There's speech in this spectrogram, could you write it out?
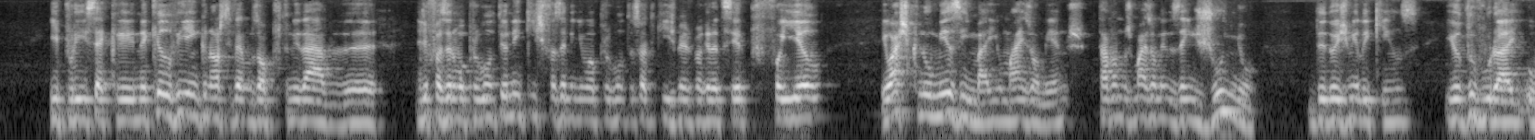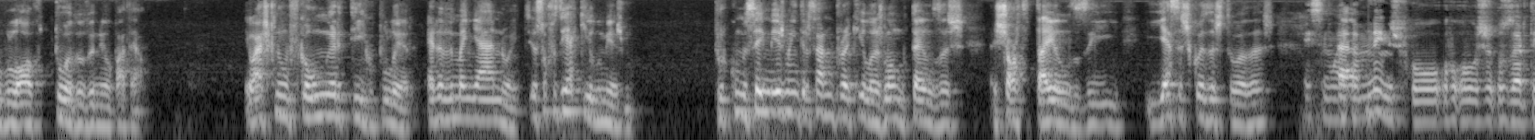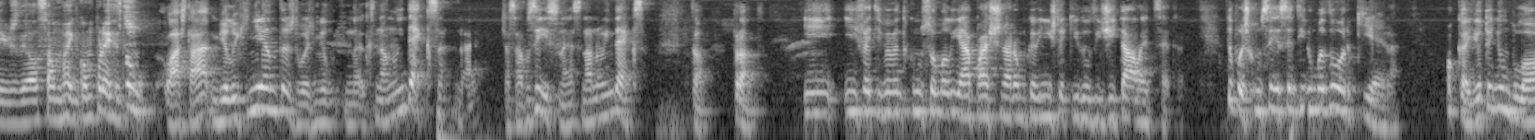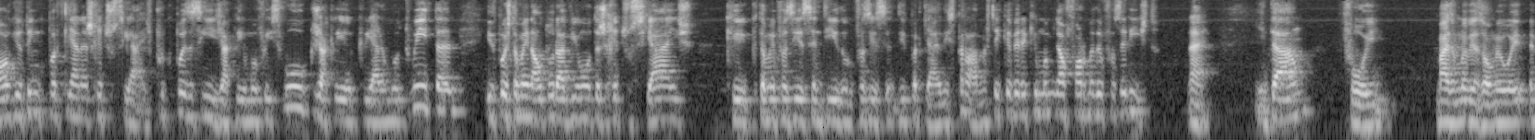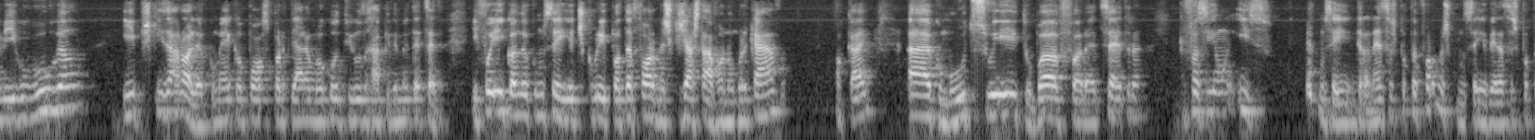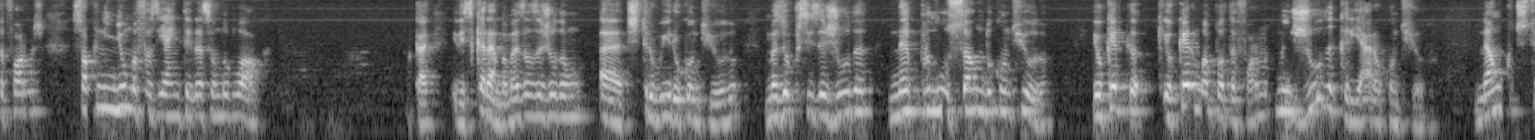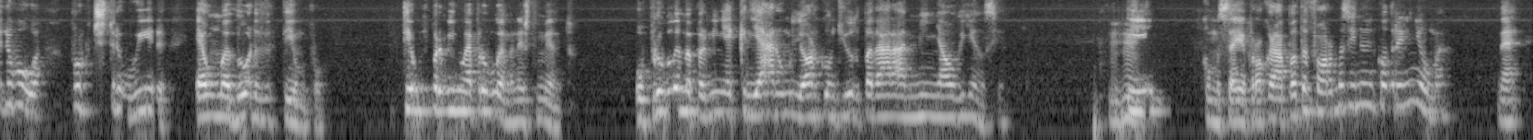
E por isso é que naquele dia em que nós tivemos a oportunidade de lhe fazer uma pergunta, eu nem quis fazer nenhuma pergunta, só lhe quis mesmo agradecer, porque foi ele eu acho que no mês e meio, mais ou menos, estávamos mais ou menos em junho de 2015, eu devorei o blog todo do Neil Patel. Eu acho que não ficou um artigo por ler. Era de manhã à noite. Eu só fazia aquilo mesmo. Porque comecei mesmo a interessar-me por aquilo, as long tails, as, as short tails e, e, essas coisas todas. Isso não é para uh, meninos, porque os, os, artigos dele são bem compridos. Então, lá está, 1500, 2000, senão não indexa, não é? Já sabes isso, não é? Senão não indexa. Então, pronto e, e efetivamente começou-me ali a apaixonar um bocadinho isto aqui do digital, etc. Depois comecei a sentir uma dor que era, ok, eu tenho um blog, eu tenho que partilhar nas redes sociais, porque depois assim já criei o meu Facebook, já queria criar o meu Twitter, e depois também na altura haviam outras redes sociais que, que também fazia sentido, fazia sentido partilhar. Eu disse, para lá, mas tem que haver aqui uma melhor forma de eu fazer isto, não é? Então, fui, mais uma vez, ao meu amigo Google, e pesquisar, olha, como é que eu posso partilhar o meu conteúdo rapidamente, etc. E foi aí quando eu comecei a descobrir plataformas que já estavam no mercado, ok? Uh, como o Hootsuite, o Buffer, etc., que faziam isso. Eu comecei a entrar nessas plataformas, comecei a ver essas plataformas, só que nenhuma fazia a integração do blog. Ok? E disse, caramba, mas eles ajudam a distribuir o conteúdo, mas eu preciso de ajuda na produção do conteúdo. Eu quero, que, eu quero uma plataforma que me ajude a criar o conteúdo não que distribua, porque distribuir é uma dor de tempo. Tempo para mim não é problema neste momento. O problema para mim é criar o melhor conteúdo para dar à minha audiência. Uhum. E comecei a procurar plataformas e não encontrei nenhuma. Né?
